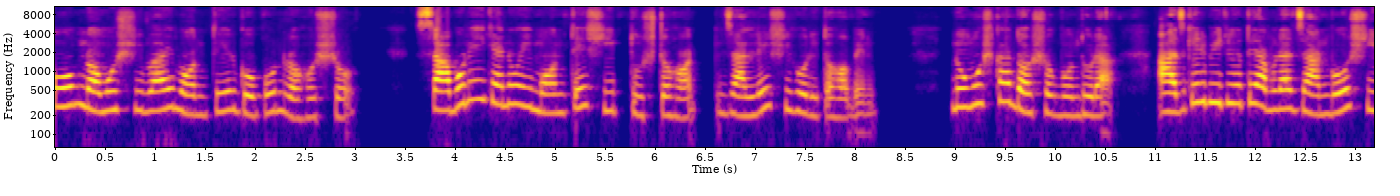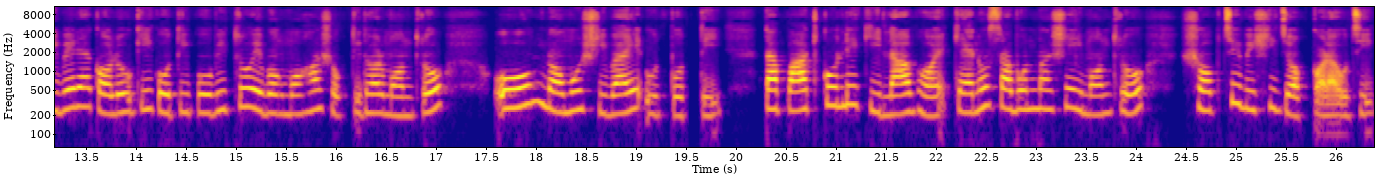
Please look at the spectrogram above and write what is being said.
ওম নম শিবায় মন্ত্রের গোপন রহস্য। শ্রাবণেই কেন এই মন্ত্রে শিব তুষ্ট হন, জানলে শিহরিত হবেন। নমস্কার দর্শক বন্ধুরা, আজকের ভিডিওতে আমরা জানব শিবের এক অলৌকিক, অতি পবিত্র এবং মহাশক্তিধর মন্ত্র ওম নম শিবায়ের উৎপত্তি। তা পাঠ করলে কি লাভ হয়? কেন শ্রাবণ মাসে এই মন্ত্র সবচেয়ে বেশি জপ করা উচিত?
